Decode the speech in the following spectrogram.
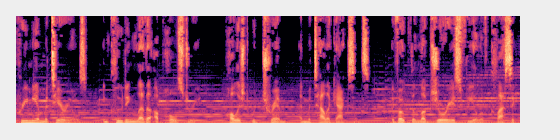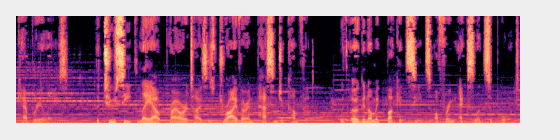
Premium materials, including leather upholstery, polished wood trim, and metallic accents, evoke the luxurious feel of classic cabriolets. The two-seat layout prioritizes driver and passenger comfort, with ergonomic bucket seats offering excellent support.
